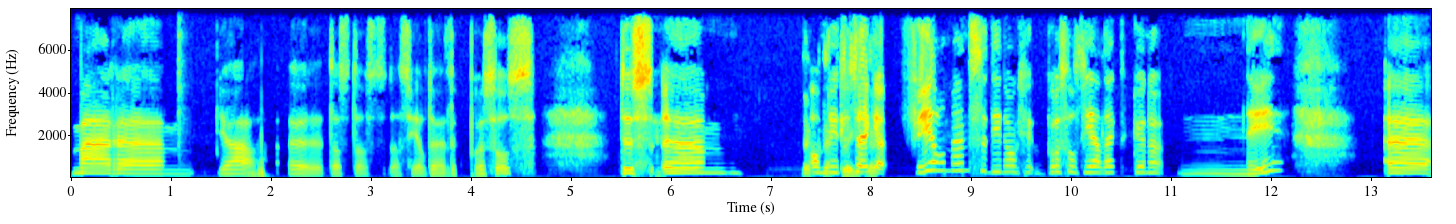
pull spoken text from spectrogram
Maar ehm, ja, eh, dat, is- dat, is- dat is heel duidelijk Brussels. Dus ehm, dat, om dat nu te zeggen, veel mensen die nog Brussels dialect kunnen, nee. Eh,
